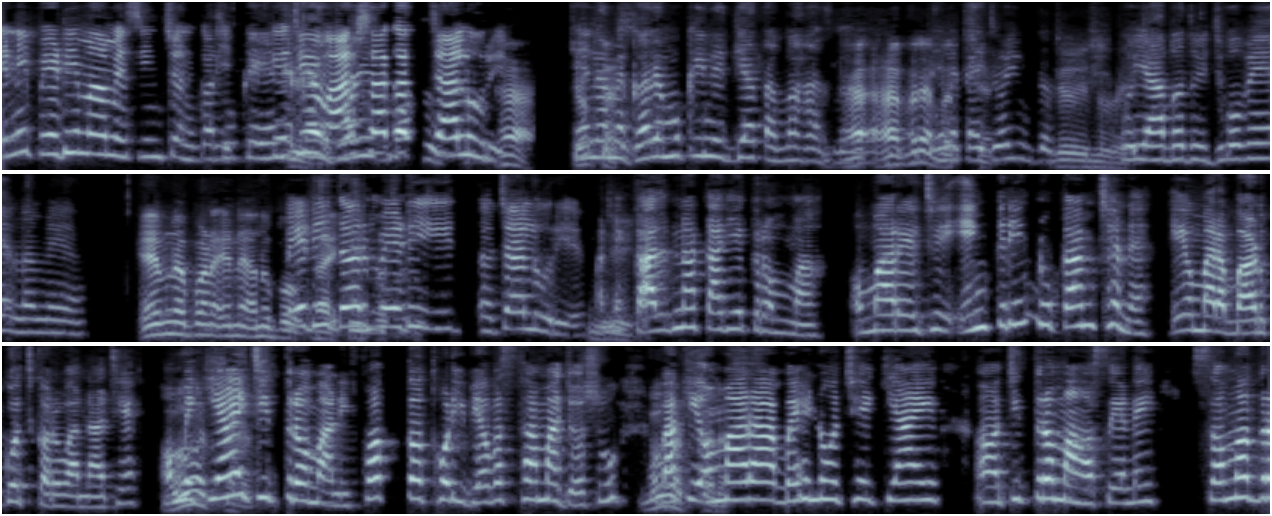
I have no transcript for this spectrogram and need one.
એની પેઢીમાં અમે સિંચન કરીએ. કે જે વારસાગત ચાલુ રહી. એને અમે ઘરે મૂકીને ગયા હતા મહાજ હા હા બરાબર એને કઈ જોયું. કોઈ આ બધું જોવે અને અમે એમને પણ એને અનુભવ પેઢી દર પેઢી ચાલુ રહે. અને કાલના કાર્યક્રમમાં અમારે જે એન્કરિંગનું કામ છે ને એ અમારા બાળકો જ કરવાના છે. અમે ક્યાંય ચિત્રમાં નહીં ફક્ત થોડી વ્યવસ્થામાં જોશું બાકી અમારા બહેનો છે ક્યાંય ચિત્રમાં હશે નહીં. સમગ્ર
